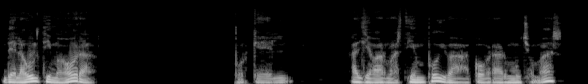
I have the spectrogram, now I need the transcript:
de la última hora, porque él, al llevar más tiempo, iba a cobrar mucho más.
